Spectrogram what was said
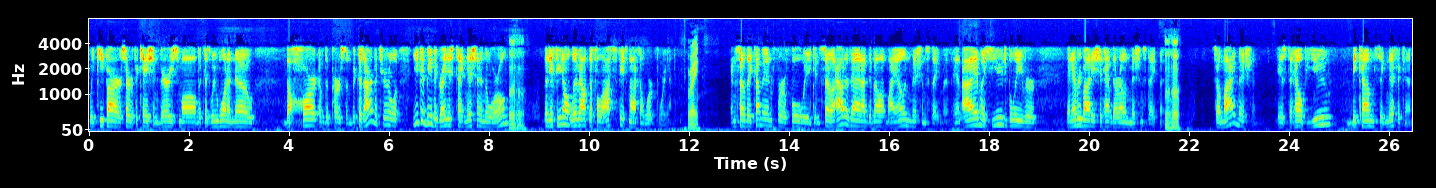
We keep our certification very small because we want to know the heart of the person. Because our material, you can be the greatest technician in the world, hmm but if you don't live out the philosophy, it's not going to work for you. Right. And so they come in for a full week. And so out of that, I developed my own mission statement. And I am a huge believer, and everybody should have their own mission statement. hmm So my mission is to help you become significant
